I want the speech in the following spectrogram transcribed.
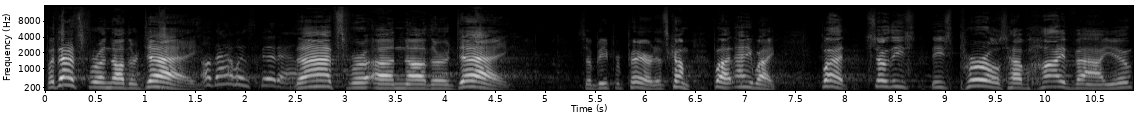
But that's for another day. Oh, that was good, Al. That's for another day. So be prepared. It's come. But anyway, but so these, these pearls have high value,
